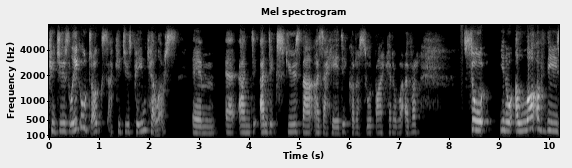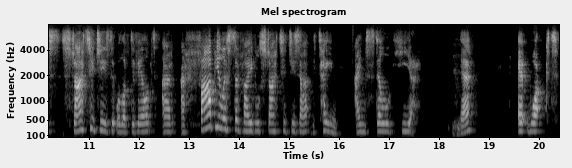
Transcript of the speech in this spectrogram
could use legal drugs. I could use painkillers. Um, uh, and and excuse that as a headache or a sore back or whatever. So you know, a lot of these strategies that we'll have developed are, are fabulous survival strategies at the time. I'm still here. Mm-hmm. Yeah. It worked,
